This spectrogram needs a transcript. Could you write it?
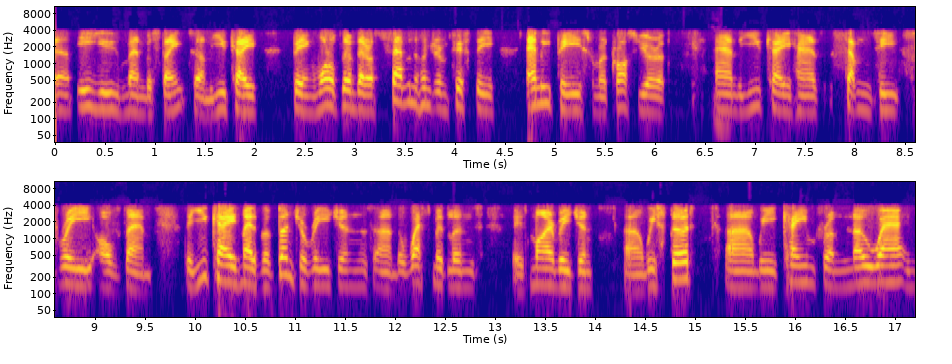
uh, EU member states, um, the UK being one of them. There are 750 MEPs from across Europe, and the UK has 73 of them. The UK is made up of a bunch of regions. Um, the West Midlands is my region. Uh, we stood. Uh, we came from nowhere in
